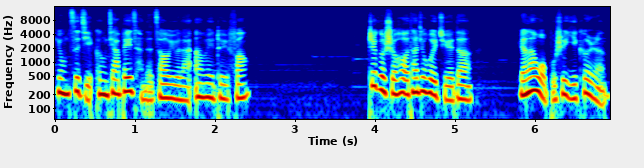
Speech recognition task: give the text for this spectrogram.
用自己更加悲惨的遭遇来安慰对方。这个时候，他就会觉得，原来我不是一个人，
